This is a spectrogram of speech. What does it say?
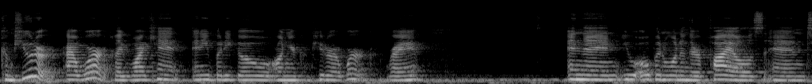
computer at work? Like, why can't anybody go on your computer at work? Right. And then you open one of their files and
